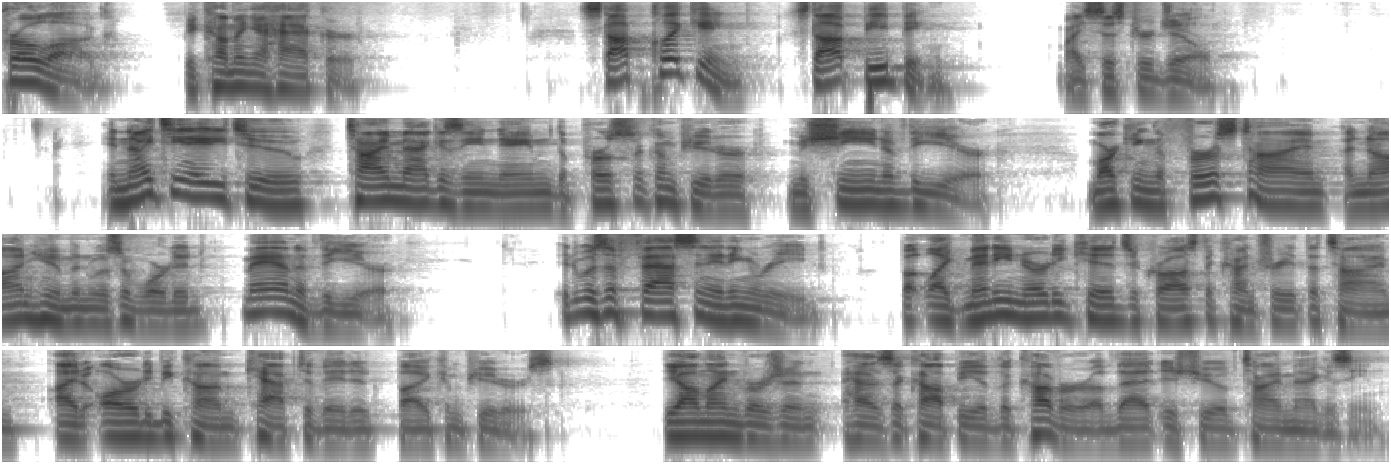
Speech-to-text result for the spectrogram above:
Prologue Becoming a hacker. Stop clicking. Stop beeping. My sister Jill. In 1982, Time magazine named the personal computer Machine of the Year, marking the first time a non human was awarded Man of the Year. It was a fascinating read, but like many nerdy kids across the country at the time, I'd already become captivated by computers. The online version has a copy of the cover of that issue of Time magazine.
